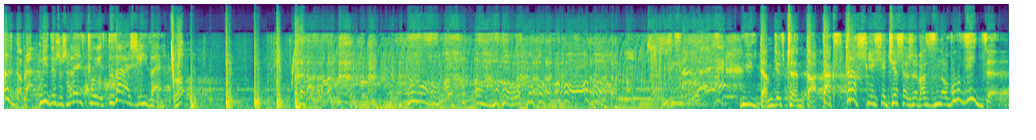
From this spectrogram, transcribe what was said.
Ach, Dobra, widzę, że szaleństwo jest zaraźliwe. Witam dziewczęta. Tak strasznie się cieszę, że was znowu widzę.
